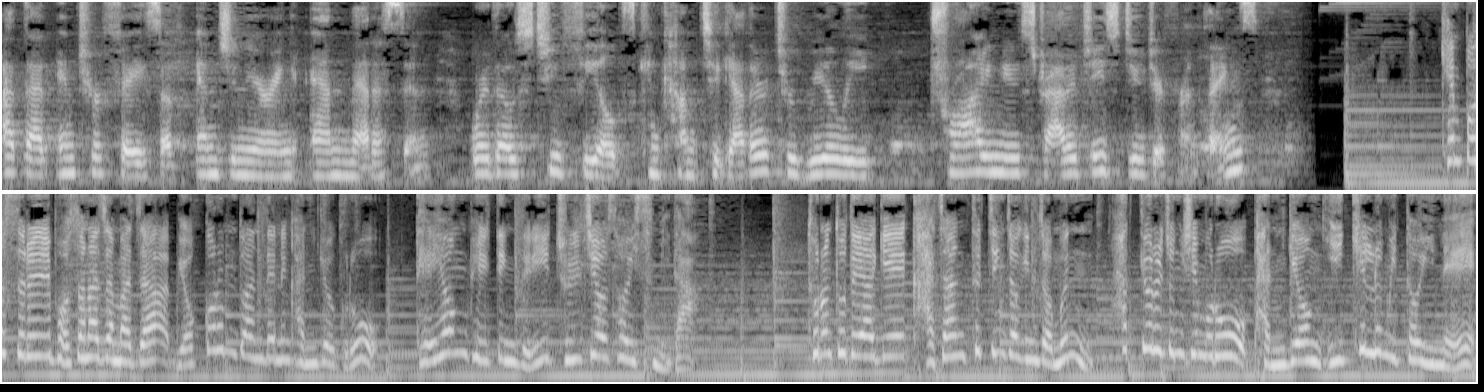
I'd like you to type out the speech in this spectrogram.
at that interface of engineering and medicine, where those two fields can come together to really try new strategies, do different things. 캠퍼스를 벗어나자마자 몇 걸음도 안 되는 간격으로 대형 빌딩들이 줄지어 서 있습니다. 토론토 대학의 가장 특징적인 점은 학교를 중심으로 반경 2km 이내에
